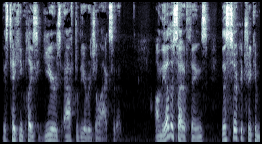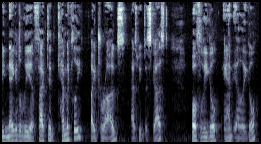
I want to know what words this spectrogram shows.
is taking place years after the original accident. On the other side of things, this circuitry can be negatively affected chemically by drugs, as we've discussed, both legal and illegal,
